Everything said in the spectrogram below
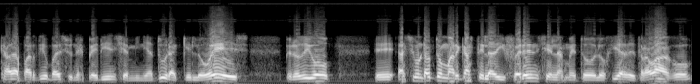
cada partido parece una experiencia en miniatura, que lo es, pero digo, eh, hace un rato marcaste la diferencia en las metodologías de trabajo.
